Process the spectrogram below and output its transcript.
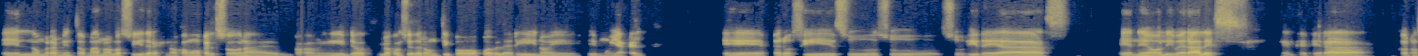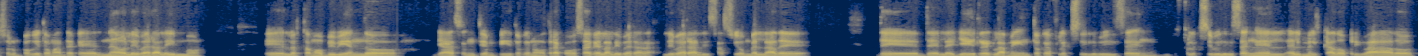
el nombramiento de Manolo Sidres, no como persona, eh, para mí yo lo considero un tipo pueblerino y, muy aquel, eh, pero sí su, sus ideas eh, neoliberales, el que quiera conocer un poquito más de qué es el neoliberalismo, eh, lo estamos viviendo ya hace un tiempito, que no es otra cosa que la liberalización, ¿verdad? De, de, leyes y reglamentos que flexibilicen, flexibilicen el, el mercado privado,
